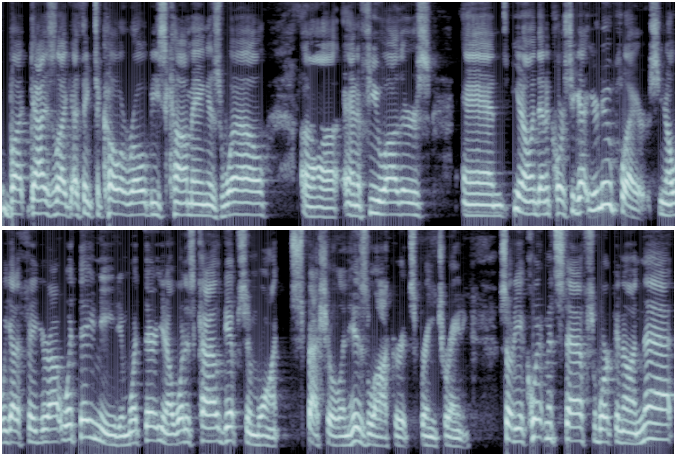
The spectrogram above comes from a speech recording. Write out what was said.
but guys like I think Tekoah Roby's coming as well, uh, and a few others. And you know and then of course you got your new players. You know we got to figure out what they need and what they're you know what does kyle gibson want special in his locker at spring training? So the equipment staff's working on that.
